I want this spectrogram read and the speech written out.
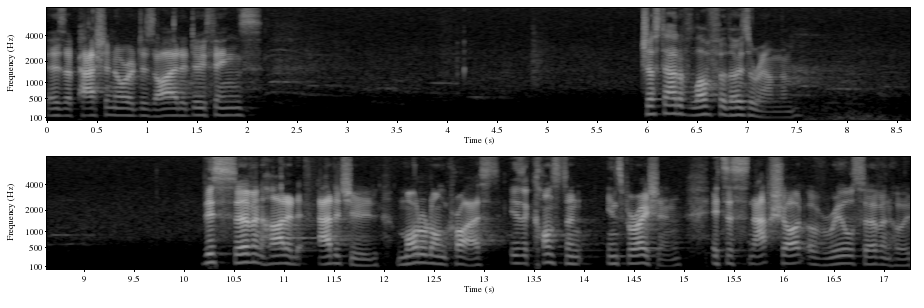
there's a passion or a desire to do things just out of love for those around them. This servant hearted attitude, modeled on Christ, is a constant inspiration. It's a snapshot of real servanthood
